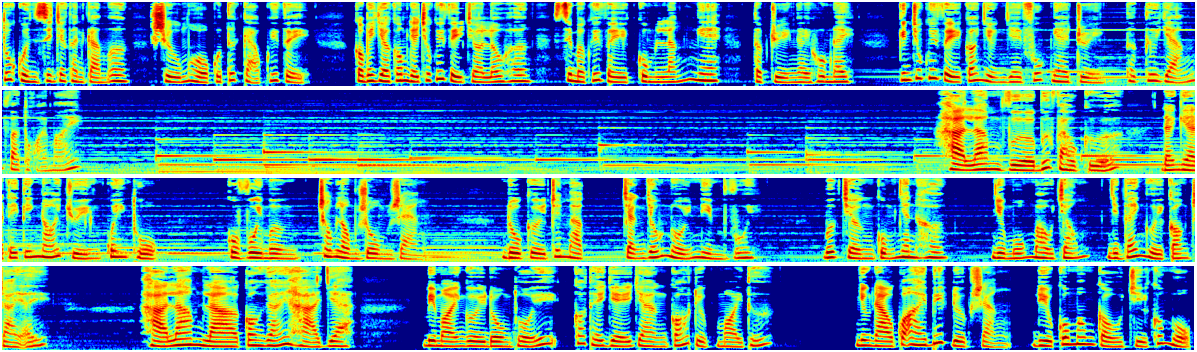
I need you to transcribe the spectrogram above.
Tú Quỳnh xin chân thành cảm ơn sự ủng hộ của tất cả quý vị. Còn bây giờ không để cho quý vị chờ lâu hơn, xin mời quý vị cùng lắng nghe tập truyện ngày hôm nay. Kính chúc quý vị có những giây phút nghe truyện thật thư giãn và thoải mái. Hà Lam vừa bước vào cửa đã nghe thấy tiếng nói chuyện quen thuộc. Cô vui mừng, trong lòng rồn ràng. Nụ cười trên mặt chẳng giấu nổi niềm vui. Bước chân cũng nhanh hơn, như muốn mau chóng nhìn thấy người con trai ấy. Hạ Lam là con gái Hạ Gia, bị mọi người đồn thổi có thể dễ dàng có được mọi thứ. Nhưng nào có ai biết được rằng điều cô mong cầu chỉ có một,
